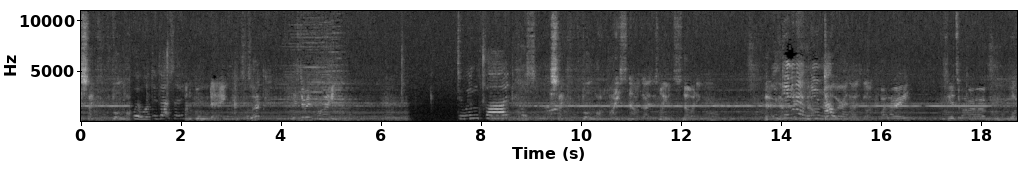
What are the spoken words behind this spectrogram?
Wait, what did that say? An all day. Look, he's doing fine. Doing fine. It's like full on ice now, guys. It's not even snow anymore. There we He's go. giving it a new Don't worry, gone. Bye, Larry. See you tomorrow. What?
